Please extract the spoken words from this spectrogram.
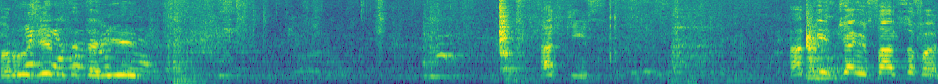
خروجين مثل تهليل هات كيس. هات كيس جاي وصال سخن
